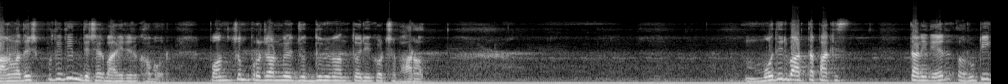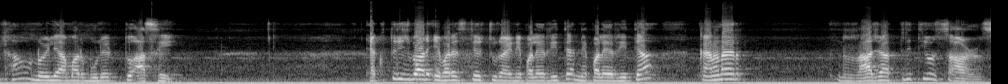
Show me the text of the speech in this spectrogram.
বাংলাদেশ প্রতিদিন দেশের বাইরের খবর। পঞ্চম প্রজন্মের যুদ্ধবিমান তৈরি করছে ভারত। মোদির বার্তা পাকিস্তানিদের, রুটি খাও, নইলে আমার বুলেট তো আছেই। একত্রিশ বার এভারেস্টের চূড়ায় নেপালের রিতা নেপালের রিতা, কানাডার রাজা তৃতীয় চার্লস।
